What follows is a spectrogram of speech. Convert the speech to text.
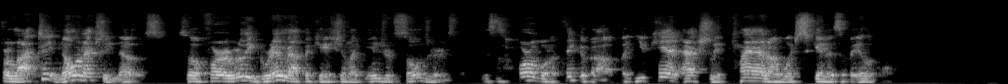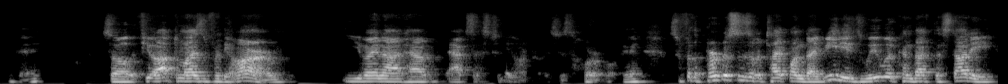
For lactate, no one actually knows. So for a really grim application like injured soldiers, this is horrible to think about, but you can't actually plan on which skin is available. Okay. So if you optimize it for the arm, you may not have access to the arm. It's just horrible. Okay. So for the purposes of a type 1 diabetes, we would conduct a study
